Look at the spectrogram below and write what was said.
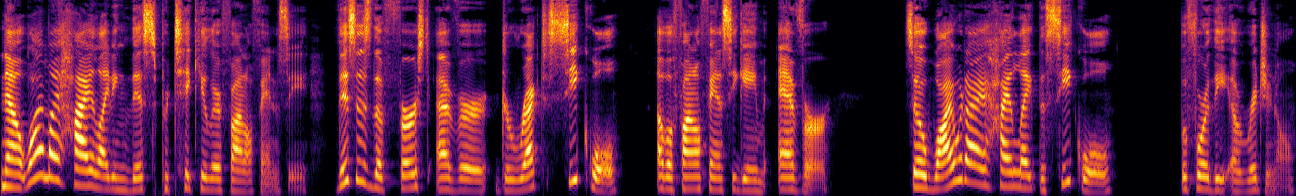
Now, why am I highlighting this particular Final Fantasy? This is the first ever direct sequel of a Final Fantasy game ever. So, why would I highlight the sequel before the original?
